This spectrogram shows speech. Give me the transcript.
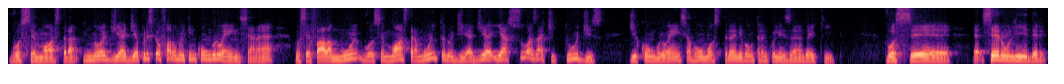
você mostra no dia a dia, por isso que eu falo muito em congruência, né? Você fala muito, você mostra muito no dia a dia e as suas atitudes de congruência vão mostrando e vão tranquilizando a equipe. Você é, ser um líder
